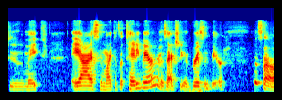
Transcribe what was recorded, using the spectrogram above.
to make AI seem like it's a teddy bear and it's actually a grizzly bear. So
